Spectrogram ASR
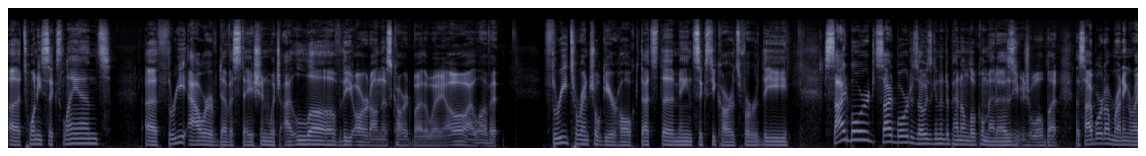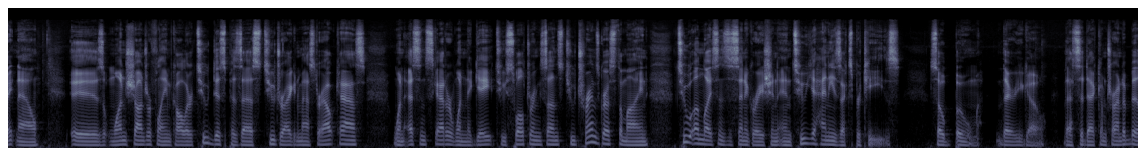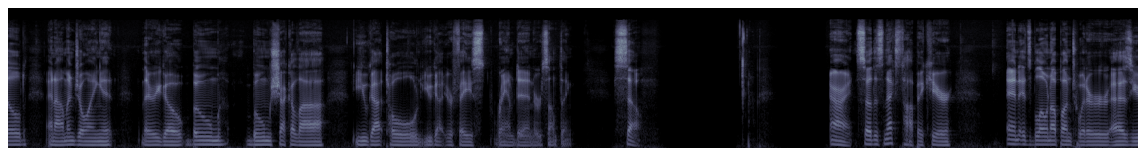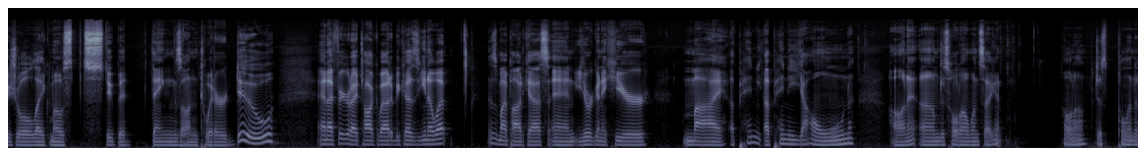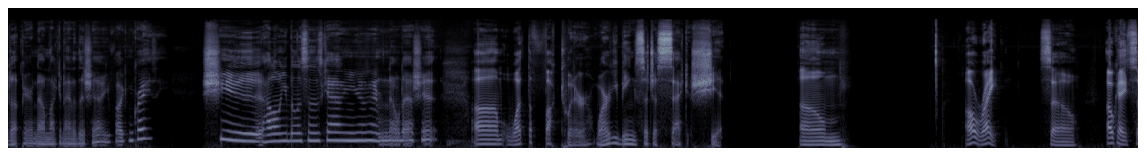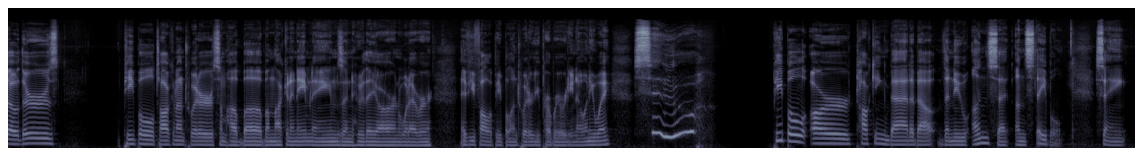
uh, 26 lands. Uh, three hour of devastation, which I love the art on this card, by the way. Oh, I love it three Torrential Gearhulk. That's the main 60 cards for the sideboard. Sideboard is always going to depend on local meta as usual, but the sideboard I'm running right now is one Chandra Flamecaller, two Dispossess, two Dragonmaster Outcasts, one Essence Scatter, one Negate, two Sweltering Suns, two Transgress the Mind, two Unlicensed Disintegration, and two Yahenni's Expertise. So, boom, there you go. That's the deck I'm trying to build, and I'm enjoying it. There you go. Boom boom shakala, you got told, you got your face rammed in or something. So, all right. So this next topic here, and it's blown up on Twitter as usual, like most stupid things on Twitter do. And I figured I'd talk about it because you know what? This is my podcast, and you're gonna hear my opinion opinion on it. Um, just hold on one second. Hold on, just pulling it up here. Now I'm not gonna edit this shit. Are you fucking crazy? Shit. How long you been listening to this cat? You don't even know that shit. Um, what the fuck, Twitter? Why are you being such a sack of shit? Um. All right. So, okay. So there's people talking on Twitter, some hubbub. I'm not going to name names and who they are and whatever. If you follow people on Twitter, you probably already know anyway. So, people are talking bad about the new unset unstable, saying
